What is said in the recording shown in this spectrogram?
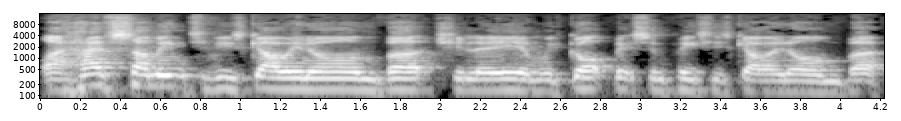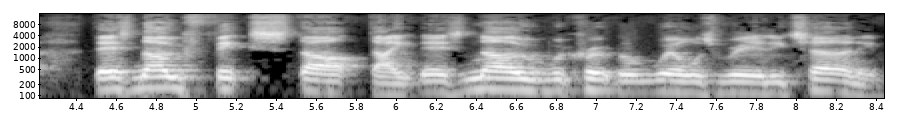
I have some interviews going on virtually, and we've got bits and pieces going on, but there's no fixed start date. There's no recruitment wheels really turning.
